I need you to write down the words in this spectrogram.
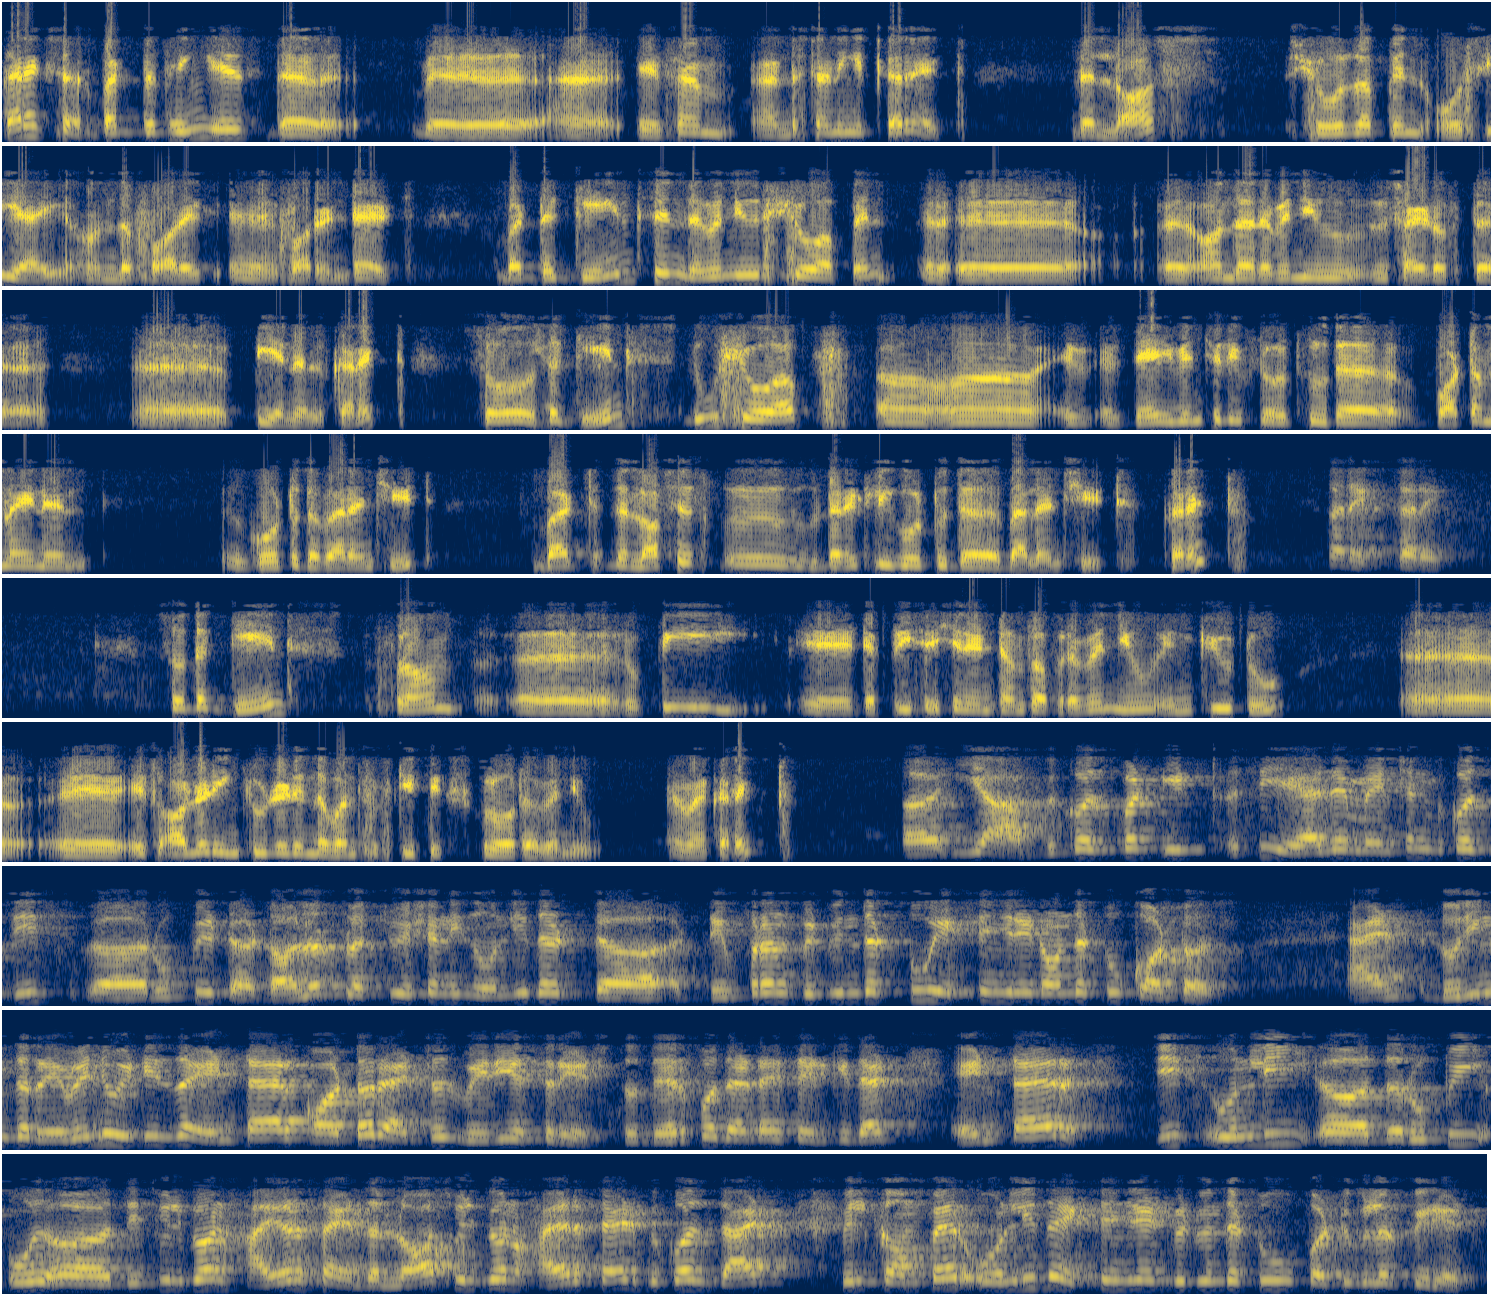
Correct, sir. But the thing is, the uh, if I'm understanding it correct, the loss shows up in OCI on the foreign, uh, foreign debt, but the gains in revenue show up in uh, uh, on the revenue side of the uh, PNL, correct? So the gains do show up, uh, uh, if, if they eventually flow through the bottom line and go to the balance sheet, but the losses uh, directly go to the balance sheet, correct? Correct, correct. So the gains from uh, rupee uh, depreciation in terms of revenue in Q2, uh, it's already included in the 156 crore revenue. Am I correct? Uh, yeah, because but it see as I mentioned because this uh, rupee uh, dollar fluctuation is only the uh, difference between the two exchange rate on the two quarters, and during the revenue it is the entire quarter at the various rates. So therefore, that I said that entire this only uh, the rupee uh, this will be on higher side. The loss will be on higher side because that will compare only the exchange rate between the two particular periods.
